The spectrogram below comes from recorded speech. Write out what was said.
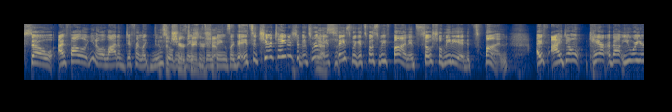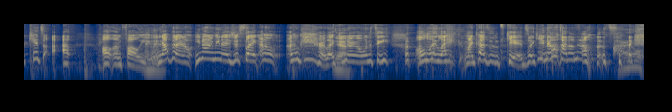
So I follow, you know, a lot of different like news organizations and things like that. It's a cheertatorship. It's really, yes. it's Facebook. It's supposed to be fun. It's social media. It's fun. If I don't care about you or your kids, I, I'll unfollow you. And not that I don't, you know what I mean? It's just like I don't, I don't care. Like Yeah. you know, I want to see only like my cousin's kids. Like you know, I don't know. It's I like- don't-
